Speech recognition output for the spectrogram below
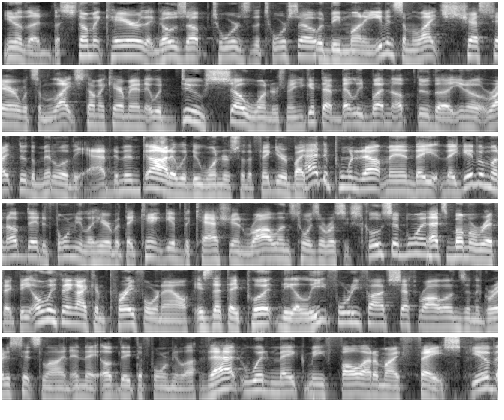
you know, the the stomach hair that goes up towards the torso would be money. Even some light chest hair with some light stomach hair, man, it would do so wonders, man. You get that belly button up through the, you know, right through the middle of the abdomen. God, it would do wonders for the figure. But I had to point it out, man. They they give him an updated formula here, but they can't give the cash in Rollins Toys R Us exclusive one. That's bummerific. The only thing I can pray for now is that they put the Elite 45 Seth Rollins in the greatest hits line and they update the formula. That would make me fall out of my face. Give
